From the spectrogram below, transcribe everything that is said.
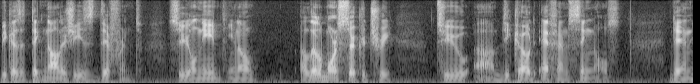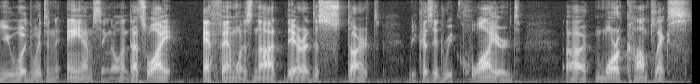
because the technology is different. So you'll need, you know, a little more circuitry to uh, decode FM signals than you would with an AM signal. And that's why FM was not there at the start because it required uh, more complex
